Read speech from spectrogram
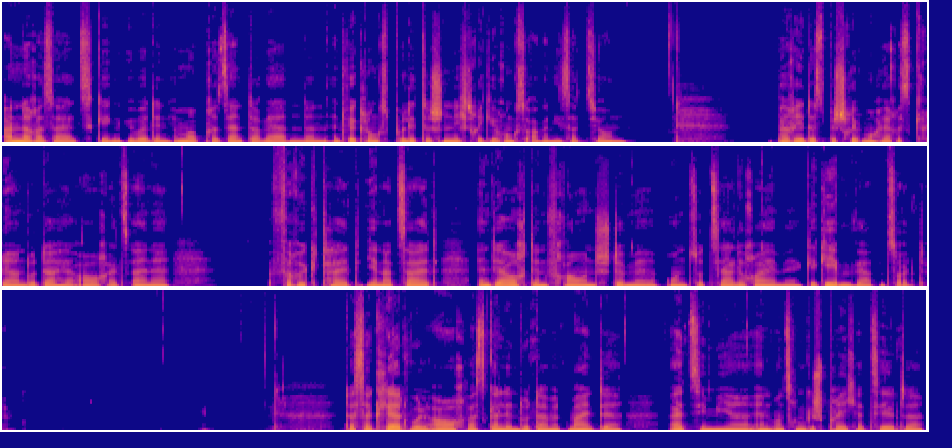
Andererseits gegenüber den immer präsenter werdenden entwicklungspolitischen Nichtregierungsorganisationen. Paredes beschrieb Mujeres Creando daher auch als eine Verrücktheit jener Zeit, in der auch den Frauen Stimme und soziale Räume gegeben werden sollte. Das erklärt wohl auch, was Galindo damit meinte, als sie mir in unserem Gespräch erzählte,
